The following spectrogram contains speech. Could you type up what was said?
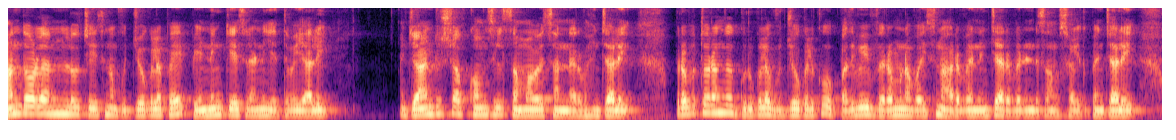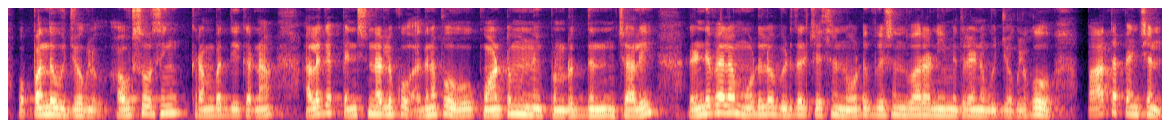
ఆందోళనలు చేసిన ఉద్యోగులపై పెండింగ్ కేసులన్నీ ఎత్తివేయాలి. జాయింట్ స్టాఫ్ కౌన్సిల్ సమావేశాన్ని నిర్వహించాలి. ప్రభుత్వ రంగ గురుకుల ఉద్యోగులకు పదవీ విరమణ వయసును అరవై నుంచి అరవై రెండు సంవత్సరాలకు పెంచాలి. ఒప్పంద ఉద్యోగులు అవుట్సోర్సింగ్ క్రమబద్ధీకరణ అలాగే పెన్షనర్లకు అదనపు క్వాంటంని పునరుద్ధరించాలి. రెండు వేల మూడులో విడుదల చేసిన నోటిఫికేషన్ ద్వారా నియమితులైన ఉద్యోగులకు పాత పెన్షన్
